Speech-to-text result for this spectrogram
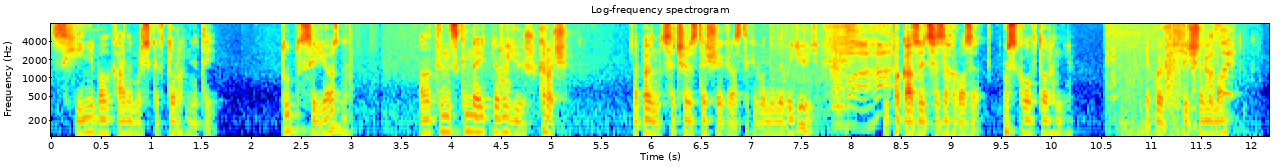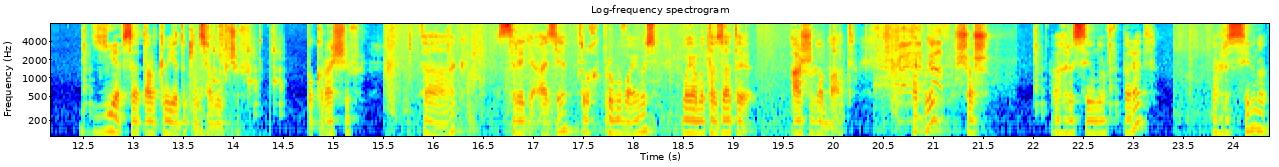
Східні Балкани, морське вторгнення. Ти... Тут серйозно? Але ти ні з ким навіть не воюєш. Коротше, напевно, це через те, що якраз таки вони не воюють, і показується загроза морського вторгнення, якої фактично нема. Є, все, танкові я до кінця вивчив. Покращив. Так, Середня Азія, трохи пробуваємось. Моя мета взяти Ашгабад. Так ви? Що ж? Агресивно вперед. Агресивно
